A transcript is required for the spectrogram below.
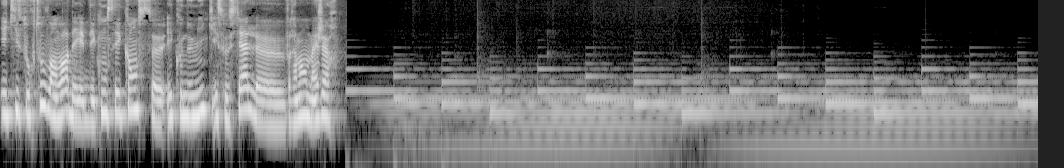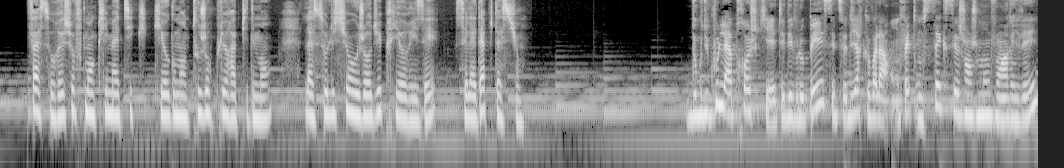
et qui surtout vont avoir des, des conséquences euh, économiques et sociales vraiment majeures. Face au réchauffement climatique qui augmente toujours plus rapidement, la solution aujourd'hui priorisée, c'est l'adaptation. Donc du coup, l'approche qui a été développée, c'est de se dire que voilà, en fait, on sait que ces changements vont arriver.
